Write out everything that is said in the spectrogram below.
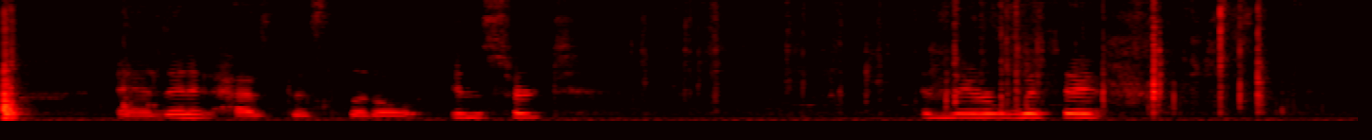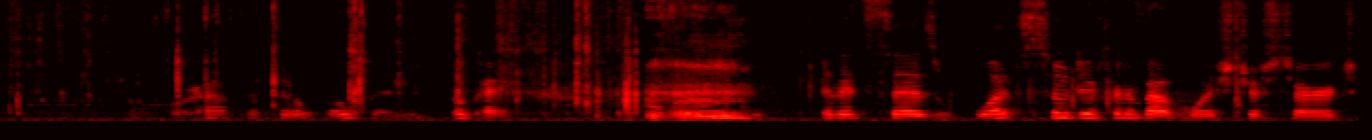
And then it has this little insert in there with it crap if it'll open. Okay. and it says, What's so different about Moisture Surge?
